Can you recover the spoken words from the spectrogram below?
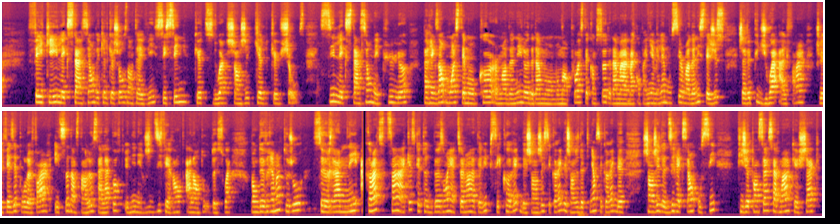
faker l'excitation de quelque chose dans ta vie, c'est signe que tu dois changer quelque chose. Si l'excitation n'est plus là, par exemple, moi, c'était mon cas à un moment donné, là, dans mon, mon emploi, c'était comme ça, dans ma, ma compagnie MLM aussi, à un moment donné, c'était juste, j'avais plus de joie à le faire. Je le faisais pour le faire et ça, dans ce temps-là, ça apporte une énergie différente alentour de soi. Donc, de vraiment toujours se ramener à comment tu te sens, à qu'est-ce que tu as besoin actuellement dans ta vie, puis c'est correct de changer, c'est correct de changer d'opinion, c'est correct de changer de direction aussi. Puis je pense sincèrement que chaque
